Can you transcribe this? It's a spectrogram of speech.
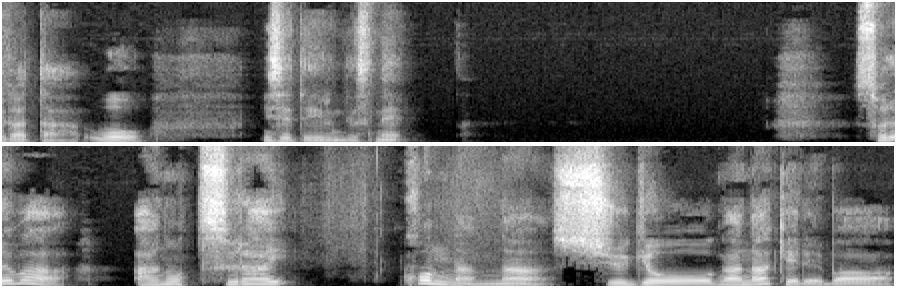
姿を見せているんですね。それはあの辛い困難な修行がなければ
